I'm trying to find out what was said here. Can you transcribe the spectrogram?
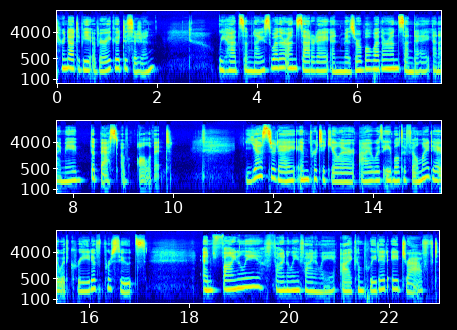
turned out to be a very good decision. We had some nice weather on Saturday and miserable weather on Sunday, and I made the best of all of it. Yesterday, in particular, I was able to fill my day with creative pursuits. And finally, finally, finally, I completed a draft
